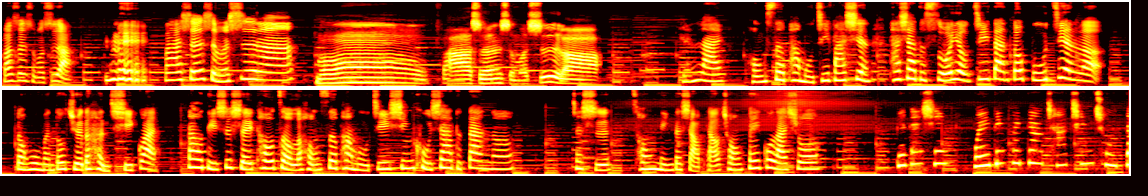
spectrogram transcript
发生什么事啊？没发生什么事啦？哦，发生什么事啦？原来红色胖母鸡发现它下的所有鸡蛋都不见了，动物们都觉得很奇怪。到底是谁偷走了红色胖母鸡辛苦下的蛋呢？这时，聪明的小瓢虫飞过来说：“别担心，我一定会调查清楚的。”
